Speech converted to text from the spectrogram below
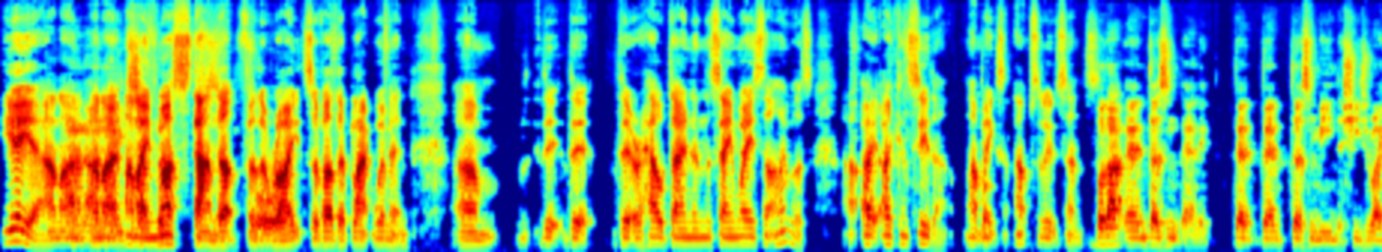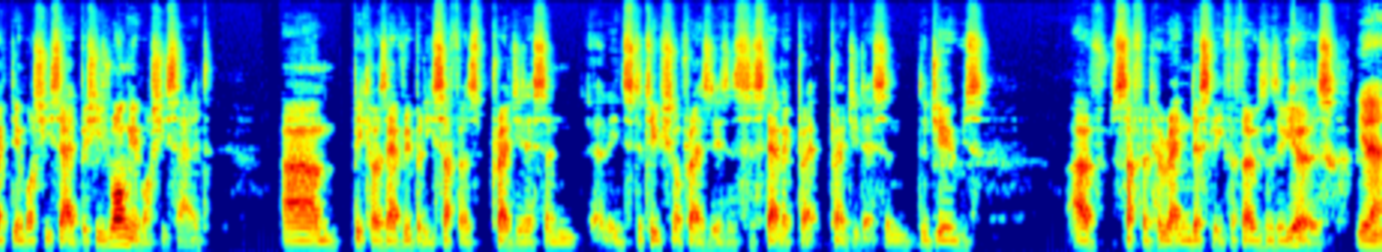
Yeah, yeah, and I And- and, I and I must stand up for the rights of other black women, um, that that that are held down in the same ways that I was. I I can see that. That makes absolute sense. But that then doesn't then it then, then doesn't mean that she's right in what she said, but she's wrong in what she said. Um, because everybody suffers prejudice and, and institutional prejudice and systemic pre- prejudice, and the Jews have suffered horrendously for thousands of years. yeah,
